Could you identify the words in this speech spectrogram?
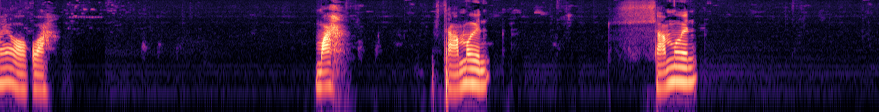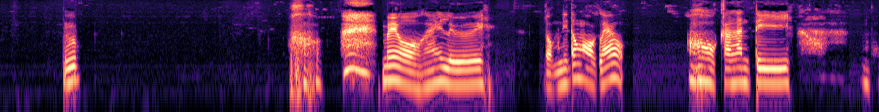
ไม่ออกว่ะ มาสามหมื่นสามหมื่นปุ๊บไม่ออกให้เลย ดอกนี้ต้องออกแล้วโอ้การันตีโอ้โห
